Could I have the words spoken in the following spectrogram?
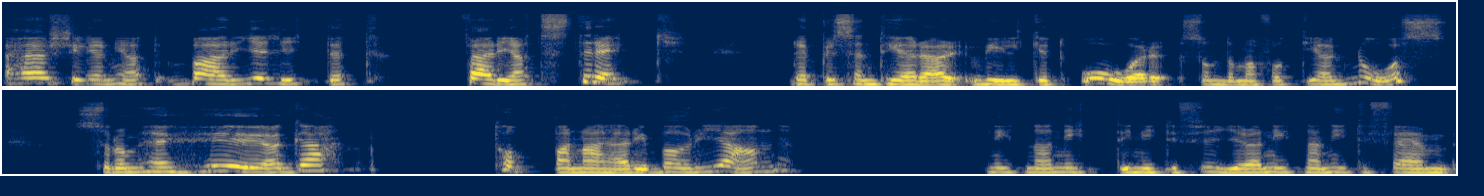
Här ser ni att varje litet färgat streck representerar vilket år som de har fått diagnos. Så de här höga topparna här i början, 1990, 94, 1995,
